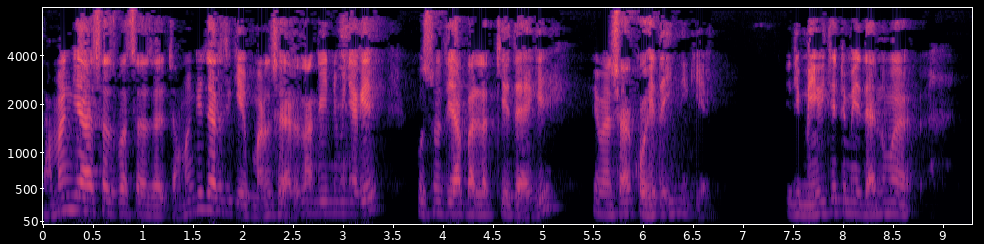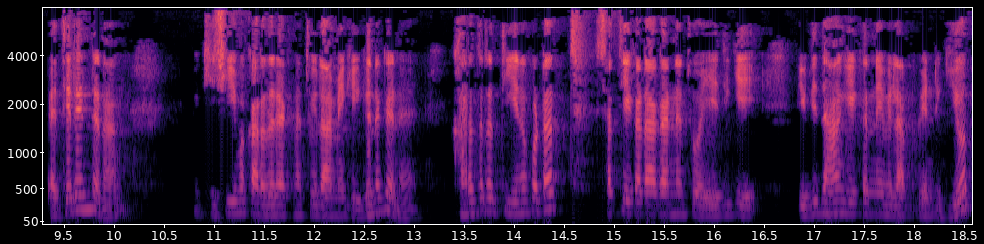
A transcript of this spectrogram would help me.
තමන්ගේ ආශ්වාස ප්‍රශ්වාසය තමන්ගේ චරිත කියපු මනුස්සයට ළඟ ඉන්න මිනිහගේ හුස්ම දිහා බලලත් කියත හැකි මේ මනුස්සයා කොහෙද ඉන්නේ කියලා. ඉතින් මේ විදිහට මේ දැනුම පැතිරෙන්න නම් කිසියම් කරදරයක් නැති වෙලා මේක ඉගෙනගෙන කරදර තියෙනකොටත් සතිය කඩා ගන්න නැතුව ඒ දිගේ විවිධාංගීකරණය වෙලා වෙන්න ගියොත්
